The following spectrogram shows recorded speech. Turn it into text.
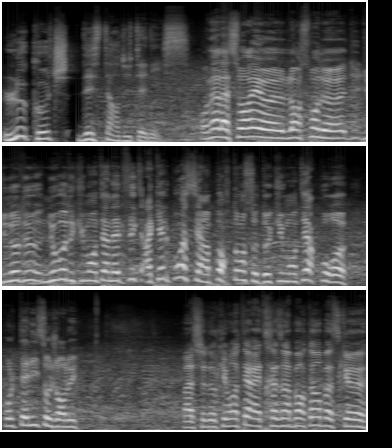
le coach des stars du tennis. On est à la soirée euh, lancement de- du, du no- nouveau documentaire Netflix. À quel point c'est important ce documentaire pour, euh, pour le tennis aujourd'hui? Bah, ce documentaire est très important parce que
